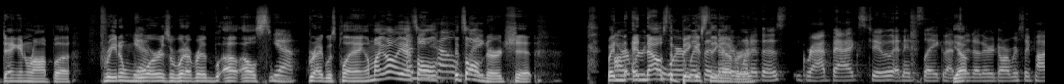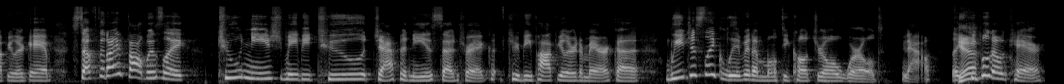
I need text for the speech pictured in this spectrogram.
Dang and Danganronpa, Freedom Yeah. Wars, or whatever uh, else Yeah. Greg was playing. I'm like, oh yeah, I it's mean, all it's all like, nerd shit. But Armored and now it's the biggest thing another ever. One of those grab bags too, and it's like that's Yep. another enormously popular game. Stuff that I thought was like too niche, maybe too Japanese centric to be popular in America. We just like live in a multicultural world now. Like Yeah. people don't care.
